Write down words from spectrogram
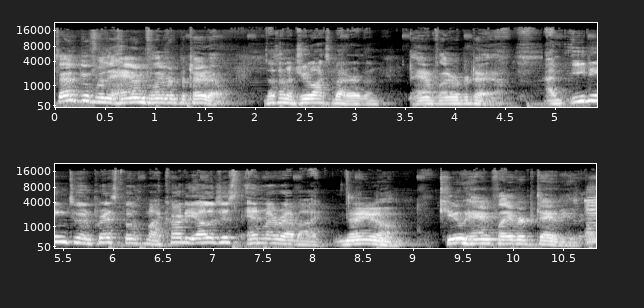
Thank you for the ham flavored potato. Nothing that you likes better than Ham flavored potato. I'm eating to impress both my cardiologist and my rabbi. There you go. Cue hand flavored potato music.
